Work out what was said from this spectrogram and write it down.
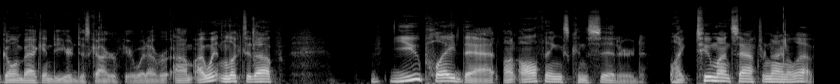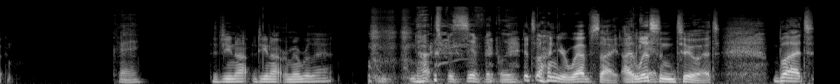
going back into your discography or whatever. Um, I went and looked it up. You played that on All Things Considered, like two months after 9-11. Okay, Did you not? Do you not remember that? not specifically. It's on your website. I listened to it, but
